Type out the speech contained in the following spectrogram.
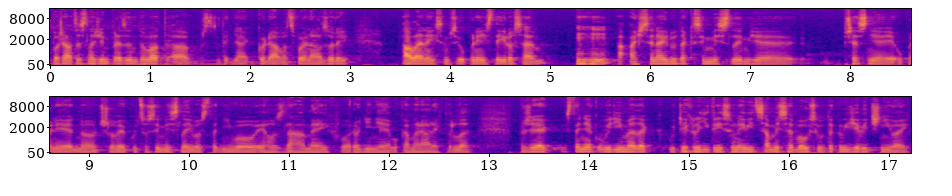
pořád se snažím prezentovat a prostě tak nějak jako dávat svoje názory, ale nejsem si úplně jistý, kdo jsem. Mm-hmm. A až se najdu, tak si myslím, že přesně je úplně jedno člověku, co si myslí ostatní o jeho známých, o rodině, o kamarádech, tohle. Protože stejně jak uvidíme, tak u těch lidí, kteří jsou nejvíc sami sebou, jsou takový, že vyčnívají.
